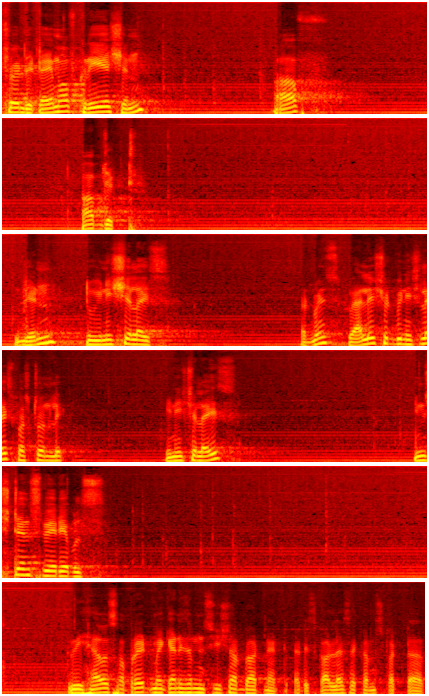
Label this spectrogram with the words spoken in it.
so at the time of creation of object then to initialize. That means value should be initialized first only. Initialize instance variables. We have a separate mechanism in C sharp.net that is called as a constructor.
